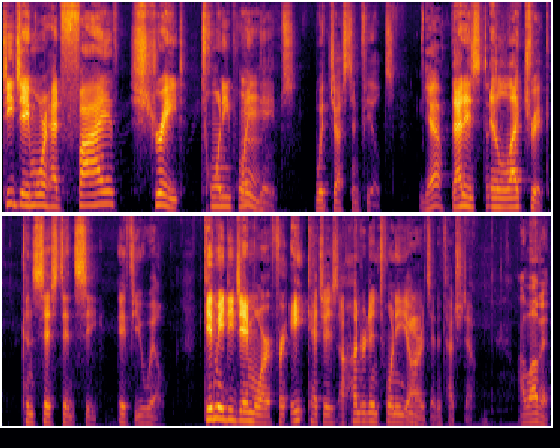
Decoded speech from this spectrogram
DJ Moore had five straight 20 point Hmm. games with Justin Fields. yeah. That is electric consistency, if you will. Give me DJ Moore for eight catches, 120 yards, and a touchdown. I love it.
